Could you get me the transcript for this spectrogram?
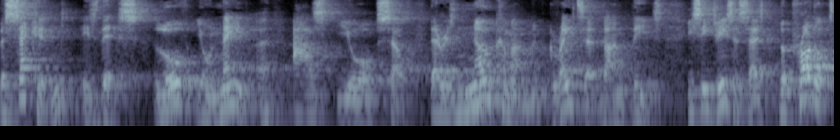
The second is this love your neighbour as yourself. There is no commandment greater than these. You see, Jesus says the product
